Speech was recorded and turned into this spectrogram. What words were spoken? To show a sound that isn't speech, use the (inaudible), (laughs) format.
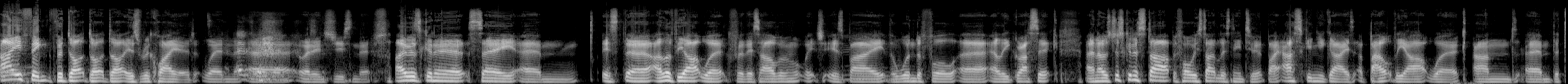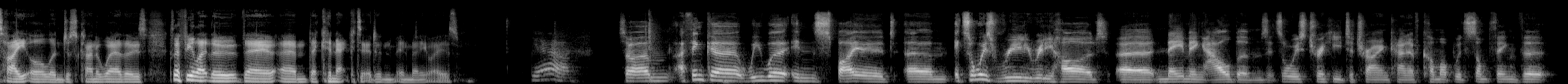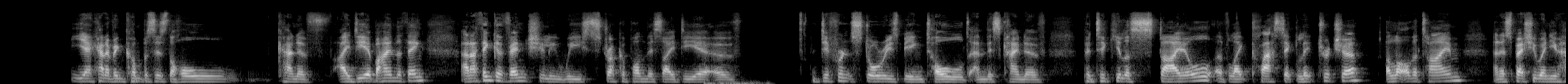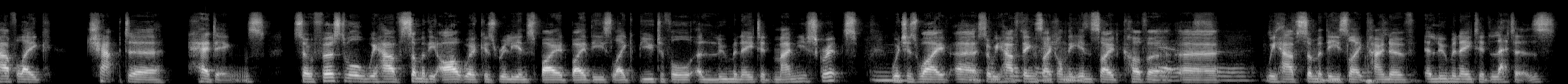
I think the dot dot dot is required when Okay. uh, when introducing it. I was gonna say um, it's the I love the artwork for this album, which is by the wonderful uh, Ellie Grassick, and I was just gonna start before we start listening to it by asking you guys about the artwork and um, the title and just kind of where those because I feel like they're they're um, they're connected in, in many ways. Yeah. So um, I think uh, we were inspired. Um, it's always really, really hard uh, naming albums. It's always tricky to try and kind of come up with something that, yeah, kind of encompasses the whole kind of idea behind the thing. And I think eventually we struck upon this idea of different stories being told and this kind of particular style of like classic literature a lot of the time. And especially when you have like chapter headings. So first of all we have some of the artwork is really inspired by these like beautiful illuminated manuscripts which is why uh, so we have things like on the inside cover Yeah, uh, uh, we have some of these like kind of illuminated letters.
